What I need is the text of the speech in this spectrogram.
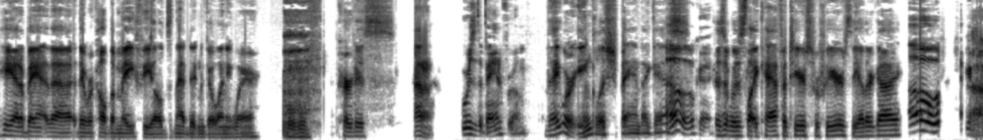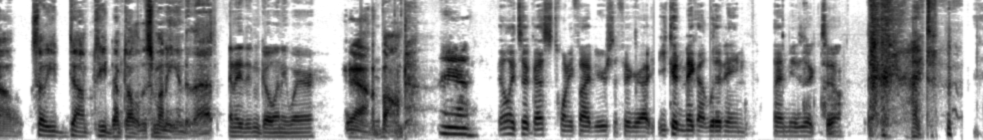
He had a band. Uh, they were called the Mayfields, and that didn't go anywhere. Mhm. Curtis. I don't know. Where's the band from? They were English band, I guess. Oh, okay. because it was like half a Tears for Fears, the other guy, Oh, Oh, so he dumped he dumped all of his money into that. and it didn't go anywhere. Yeah, and it bombed. Yeah. it only took us 25 years to figure out you couldn't make a living playing music. So right.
